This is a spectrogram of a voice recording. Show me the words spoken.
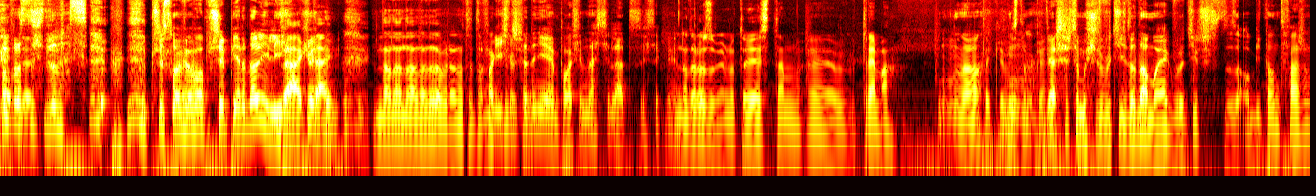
po prostu się do nas przysłowiowo przypierdolili. Tak, tak. No, no, no, no dobra, no to to Mieliśmy faktycznie. wtedy, nie wiem, po 18 lat, coś takiego. No to rozumiem, no to jest tam e, trema. No, takie wystąpienie. Wiesz, jeszcze musisz wrócić do domu, jak wrócisz z obitą twarzą,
